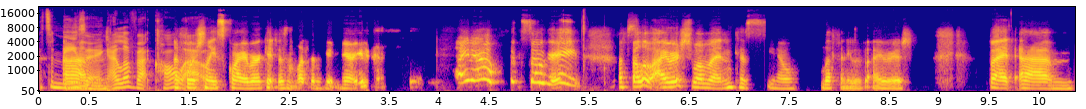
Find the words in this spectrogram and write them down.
That's amazing. I love that call. Unfortunately, Squire Burkett doesn't let them get married. I know it's so great. A fellow Irish woman, because you know Le Fanu was Irish, but um,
